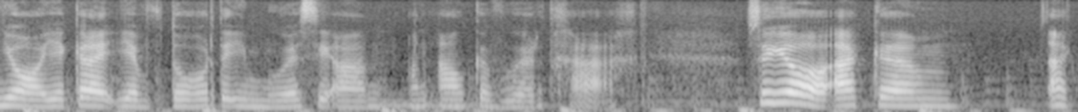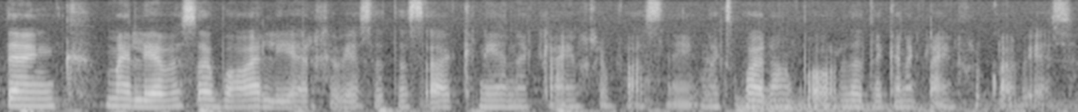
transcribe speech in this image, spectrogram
ja, jy kry jy daar word 'n emosie aan aan elke woord geheg. So ja, ek um Ek dink my lewe sou baie leer gewees het as ek nie in 'n klein groep was nie. En ek is baie dankbaar dat ek in 'n klein groep kan wees.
